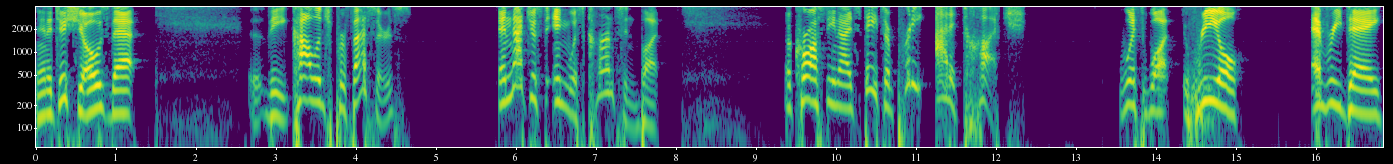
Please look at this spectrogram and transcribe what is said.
And it just shows that the college professors, and not just in Wisconsin, but across the United States, are pretty out of touch with what real, everyday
